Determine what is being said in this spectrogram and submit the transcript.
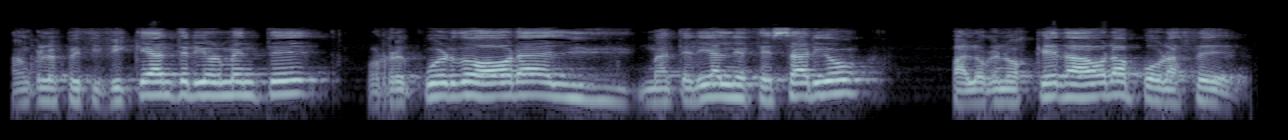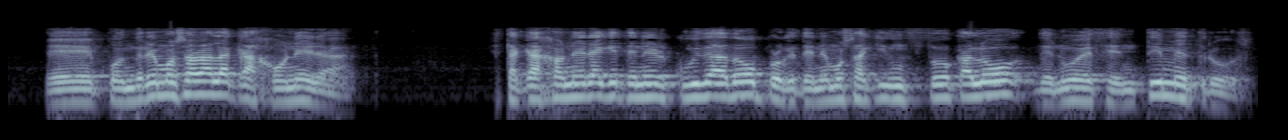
Aunque lo especifiqué anteriormente, os recuerdo ahora el material necesario para lo que nos queda ahora por hacer. Eh, pondremos ahora la cajonera. Esta cajonera hay que tener cuidado porque tenemos aquí un zócalo de 9 centímetros.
